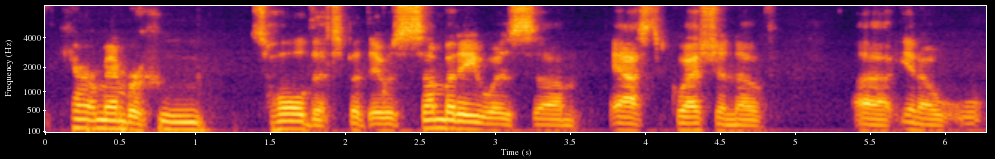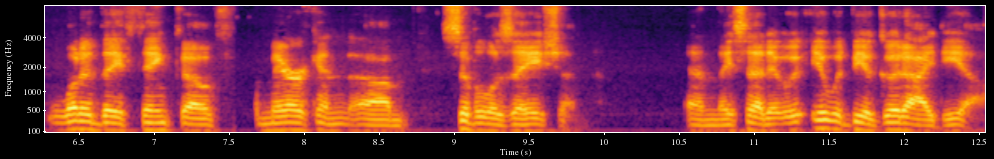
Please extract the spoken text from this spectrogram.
I can't remember who told this, but there was somebody was um, asked a question of, uh, you know, what did they think of American um, civilization, and they said it, w- it would be a good idea.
